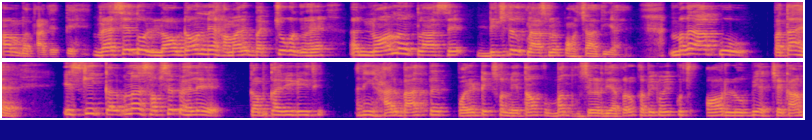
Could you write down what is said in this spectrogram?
हम बता देते हैं। वैसे तो लॉकडाउन ने हमारे बच्चों को जो है नॉर्मल क्लास से डिजिटल क्लास में पहुँचा दिया है। मगर आपको पता है, इसकी कल्पना सबसे पहले कब करी गई थी? यानी हर बात पे पॉलिटिक्स और नेताओं को मत घुसेड़ दिया करो। कभी कभी कुछ और लोग भी अच्छे काम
